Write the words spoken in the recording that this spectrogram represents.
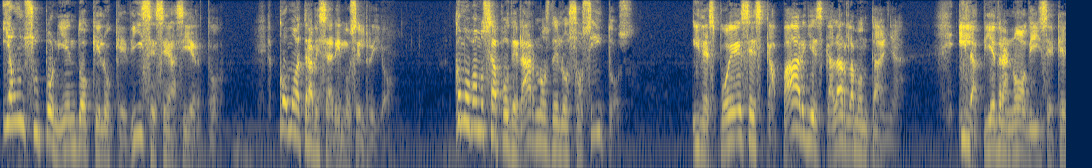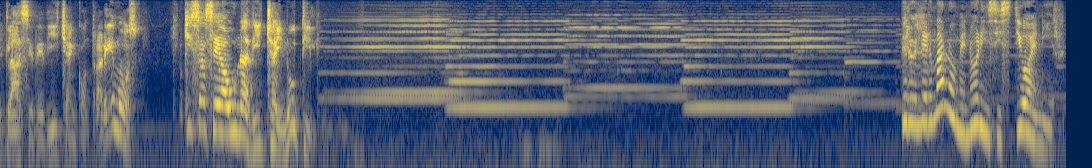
Y aun suponiendo que lo que dice sea cierto, ¿cómo atravesaremos el río? ¿Cómo vamos a apoderarnos de los ositos? Y después escapar y escalar la montaña. Y la piedra no dice qué clase de dicha encontraremos. Quizás sea una dicha inútil. Pero el hermano menor insistió en ir.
